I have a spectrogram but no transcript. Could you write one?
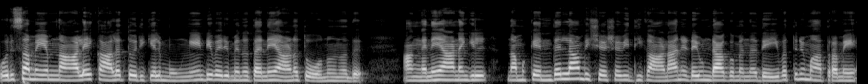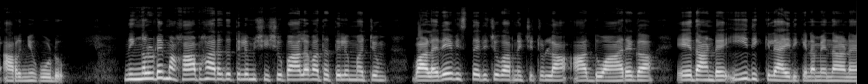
ഒരു സമയം നാളെ കാലത്തൊരിക്കൽ മുങ്ങേണ്ടി വരുമെന്ന് തന്നെയാണ് തോന്നുന്നത്. അങ്ങനെയാണെങ്കിൽ നമുക്ക് എന്തെല്ലാം വിശേഷവിധി കാണാനിടയുണ്ടാകുമെന്ന് ദൈവത്തിനു മാത്രമേ അറിഞ്ഞുകൂടൂ. നിങ്ങളുടെ മഹാഭാരതത്തിലും ശിശുപാലവധത്തിലും മറ്റും വളരെ വിസ്തരിച്ചു വർണിച്ചിട്ടുള്ള ആ ദ്വാരക ഏതാണ്ട് ഈ ദിക്കിലായിരിക്കണമെന്നാണ്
